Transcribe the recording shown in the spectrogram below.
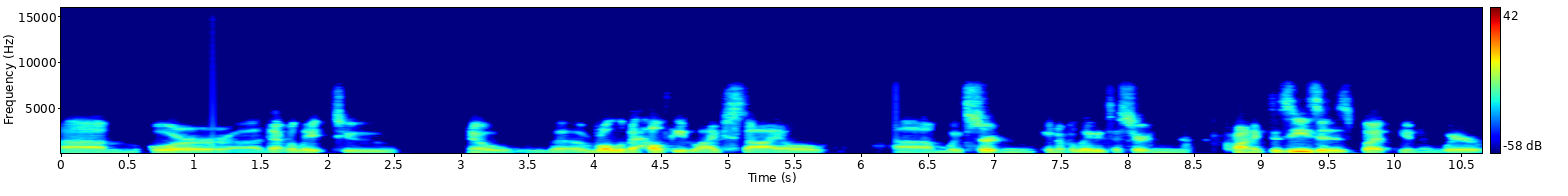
um, or uh, that relate to you know the role of a healthy lifestyle um, with certain you know related to certain chronic diseases but you know where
